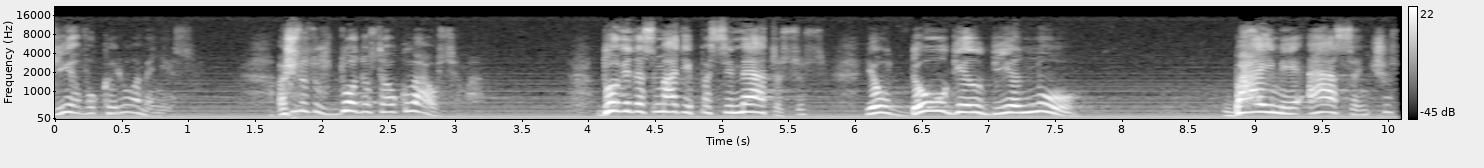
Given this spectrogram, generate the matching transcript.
Dievo kariuomenės. Aš žinot, užduodu savo klausimą. Dovydas matė pasimetusius jau daugel dienų baimėje esančius,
